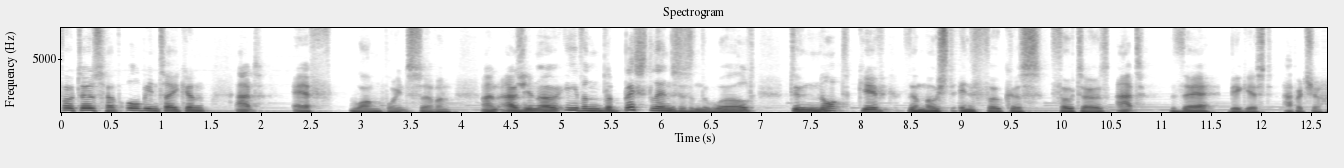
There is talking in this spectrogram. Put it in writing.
photos have all been taken at f1.7 and as you know even the best lenses in the world do not give the most in focus photos at their biggest aperture.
